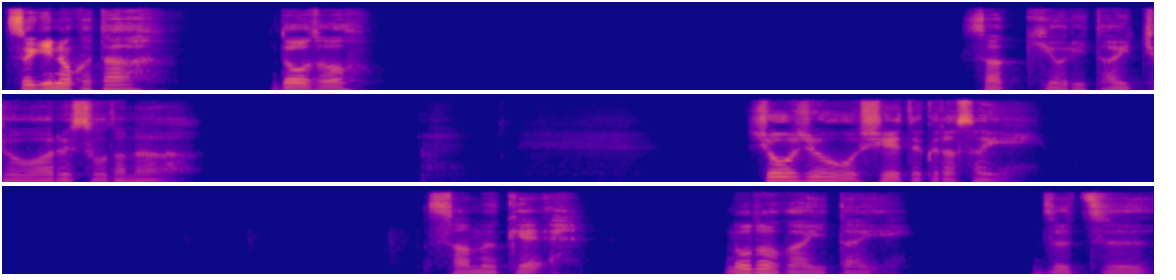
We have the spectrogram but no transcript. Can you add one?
次の方、どうぞ。さっきより体調悪そうだな。症状を教えてください。寒気、喉が痛い、頭痛、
